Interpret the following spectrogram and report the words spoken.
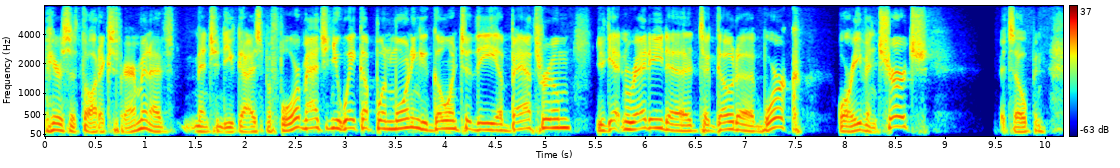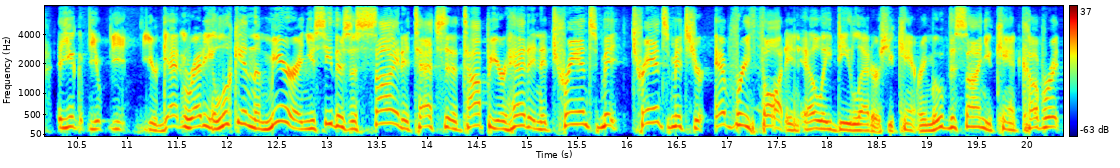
here's a thought experiment I've mentioned to you guys before. Imagine you wake up one morning, you go into the uh, bathroom, you're getting ready to, to go to work or even church. It's open. You, you, you're getting ready. You look in the mirror and you see there's a sign attached to the top of your head, and it transmit transmits your every thought in LED letters. You can't remove the sign. You can't cover it.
